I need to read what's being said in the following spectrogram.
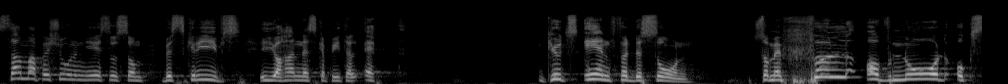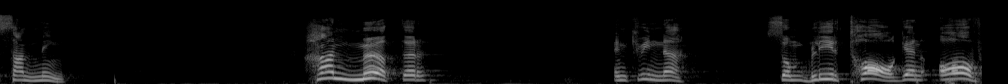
samma personen Jesus som beskrivs i Johannes kapitel 1. Guds enfödde son som är full av nåd och sanning. Han möter en kvinna som blir tagen av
